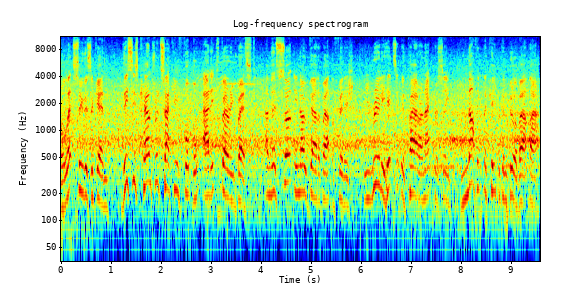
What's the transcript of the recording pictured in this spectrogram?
Well, let's see this again. This is counter-attacking football at its very best. And there's certainly no doubt about the finish. He really hits it with power and accuracy. Nothing the keeper can do about that.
